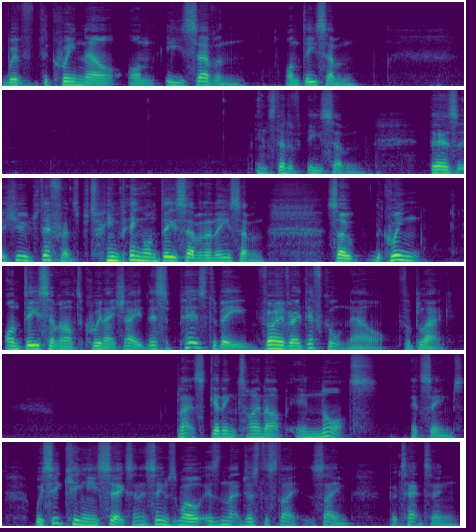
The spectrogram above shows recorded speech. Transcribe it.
with the queen now on e7, on d7, instead of e7, there's a huge difference between being on d7 and e7. So the queen on d7 after queen h8, this appears to be very, very difficult now for black. Black's getting tied up in knots, it seems. We see king e6, and it seems, well, isn't that just the same? Protecting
